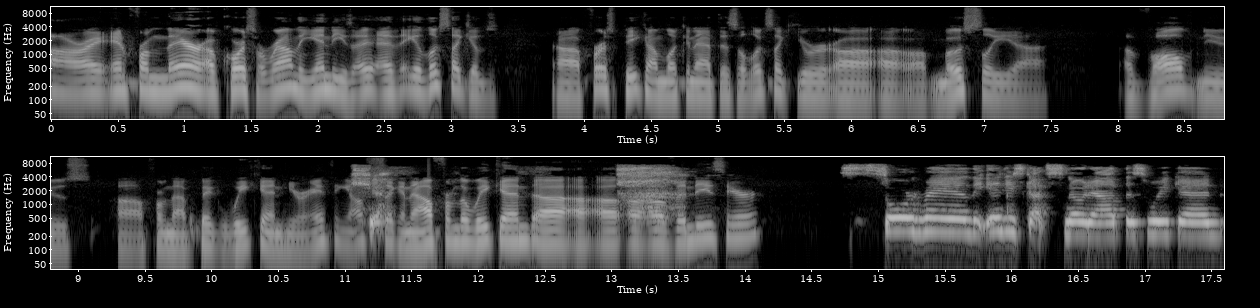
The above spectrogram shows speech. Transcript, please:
All right, and from there, of course, around the Indies, I, I think it looks like it was uh, first peek. I'm looking at this. It looks like you're uh, uh, mostly uh, evolved news uh, from that big weekend here. Anything else Yeah. sticking out from the weekend uh, uh, uh, of Indies here? Swordman, the Indies got snowed out this weekend,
